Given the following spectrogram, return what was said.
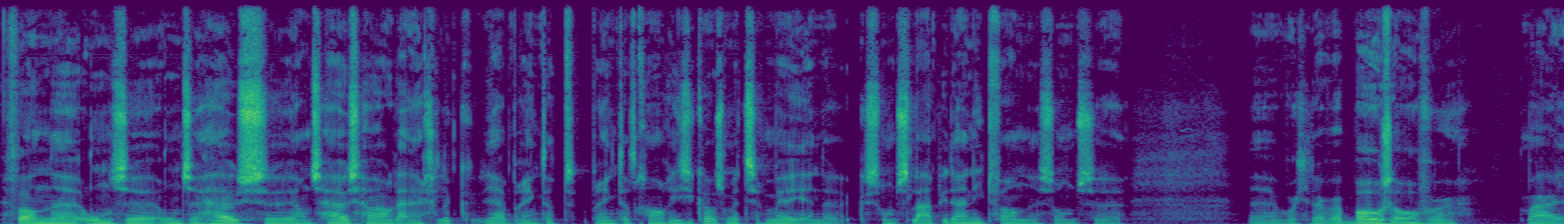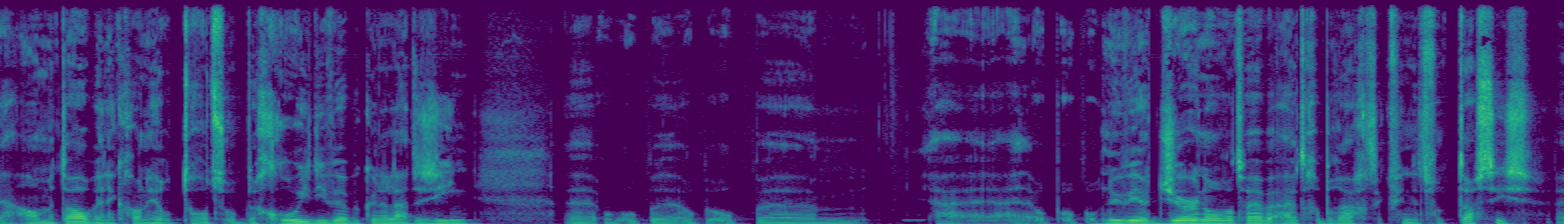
van uh, onze, onze huis, ons huishouden eigenlijk, ja, brengt, dat, brengt dat gewoon risico's met zich mee. En soms slaap je daar niet van en soms word je daar weer boos over. Maar ja, al met al ben ik gewoon heel trots op de groei die we hebben kunnen laten zien. op, op, op, op ehm, ja, op, op, op nu weer journal wat we hebben uitgebracht. Ik vind het fantastisch. Uh,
